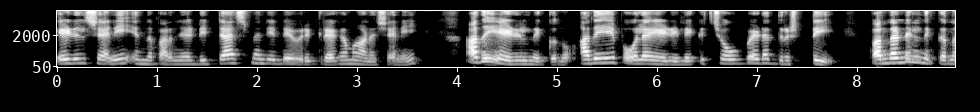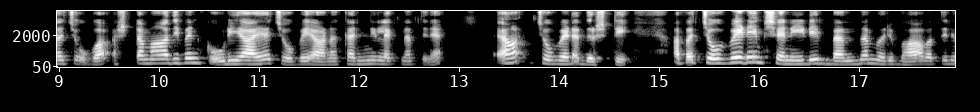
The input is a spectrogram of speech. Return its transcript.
ഏഴിൽ ശനി എന്ന് പറഞ്ഞ ഡിറ്റാച്ച്മെന്റിന്റെ ഒരു ഗ്രഹമാണ് ശനി. അത് ഏഴിൽ നിൽക്കുന്നു. അതേപോലെ ഏഴിലേക്ക് ചൊവ്വയുടെ ദൃഷ്ടി. പന്ത്രണ്ടിൽ നിൽക്കുന്ന ചൊവ്വ അഷ്ടമാധിപൻ കൂടിയായ ചൊവ്വയാണ് കന്നി ലഗ്നത്തിന് ആ ചൊവ്വയുടെ ദൃഷ്ടി. അപ്പൊ ചൊവ്വയുടെയും ശനിയുടെയും ബന്ധം ഒരു ഭാവത്തിന്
